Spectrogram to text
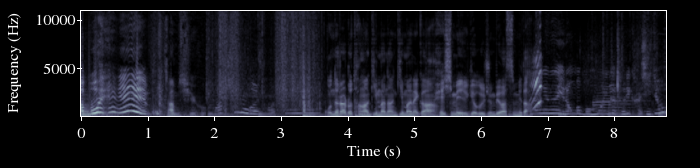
아 뭐해 잠시 후. 맞추는 걸 사지 오늘 하루 당하기만 한 김한혜가 회심의 일격을 준비해왔습니다. 고양이는 이런 거 못 먹으니까 저리 가시죠?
